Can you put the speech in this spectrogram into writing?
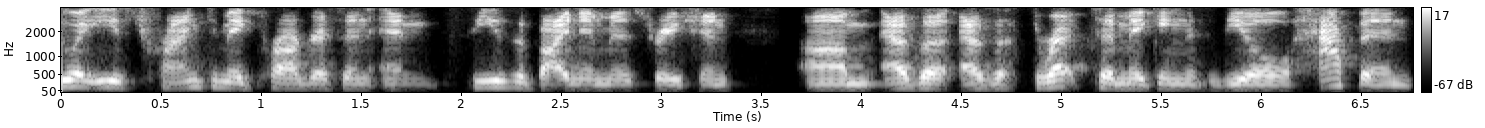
UAE is trying to make progress and, and sees the Biden administration um, as a as a threat to making this deal happen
